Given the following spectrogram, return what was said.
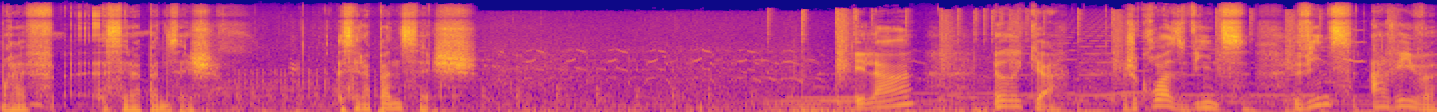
Bref, c'est la panne sèche. C'est la panne sèche. Et là, Eureka, je croise Vince. Vince arrive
